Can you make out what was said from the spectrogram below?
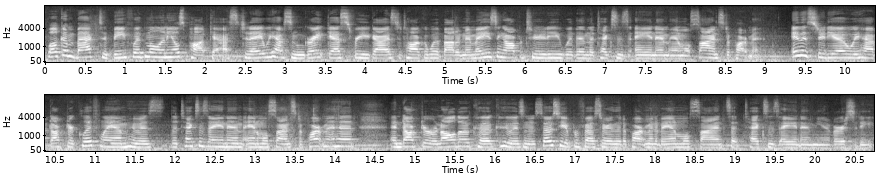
Welcome back to Beef with Millennials podcast. Today we have some great guests for you guys to talk about an amazing opportunity within the Texas A&M Animal Science Department. In the studio, we have Dr. Cliff Lamb, who is the Texas A&M Animal Science Department head, and Dr. Reinaldo Cooke, who is an associate professor in the Department of Animal Science at Texas A&M University.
